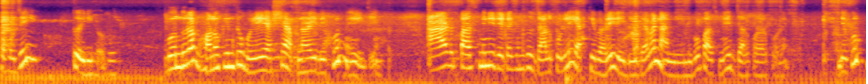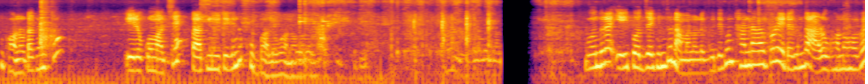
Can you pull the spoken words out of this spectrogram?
সহজেই তৈরি হবে। বন্ধুরা, ঘন কিন্তু হয়ে আসে, আপনারাই দেখুন, এই যে। আর পাঁচ মিনিট এটা কিন্তু জাল করলেই একেবারেই রেডি এটা আবার নামিয়ে নেব পাঁচ মিনিট জাল করার পরে। দেখুন, ঘনটা কিন্তু এরকম আছে পাঁচ মিনিটে কিন্তু খুব ভালো ঘন হবে। বন্ধুরা, এই পর্যায়ে কিন্তু নামানো লাগবে। দেখুন, ঠান্ডা হওয়ার পরে এটা কিন্তু আরও ঘন হবে।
